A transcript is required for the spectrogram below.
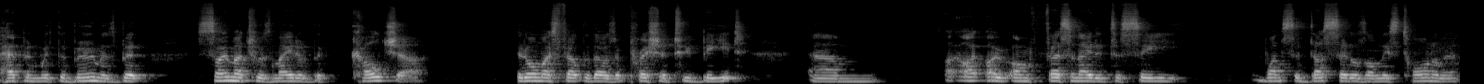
happened with the boomers, but so much was made of the culture. It almost felt that there was a pressure to be it. Um, I, I'm fascinated to see once the dust settles on this tournament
